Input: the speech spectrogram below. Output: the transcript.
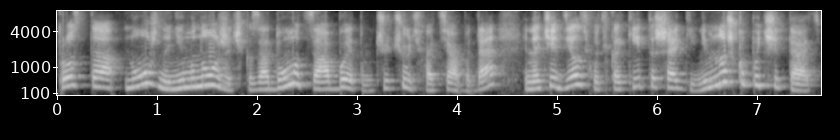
Просто нужно немножечко задуматься об этом, чуть-чуть хотя бы, да, и начать делать хоть какие-то шаги. Немножко почитать,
